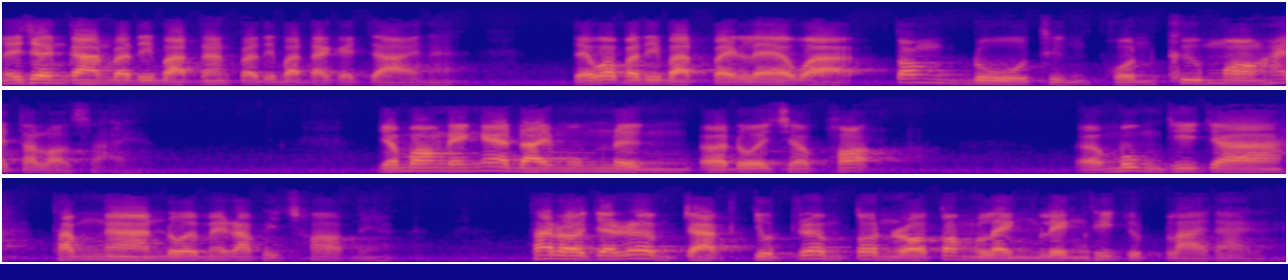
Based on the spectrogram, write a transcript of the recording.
ในเชิงการปฏิบัตินั้นปฏิบัติได้กระจายนะ แต่ว่าปฏิบัติไปแล้วว่าต้องดูถึงผลคือมองให้ตลอดสาย อย่ามองในแง่ใดมุมหนึ่งโดยเฉพาะมุ่งที่จะทำงานโดยไม่รับผิดชอบเนี่ยถ้าเราจะเริ่มจากจุดเริ่มต้นเราต้องเล็งเล็งที่จุดปลายได้เลย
